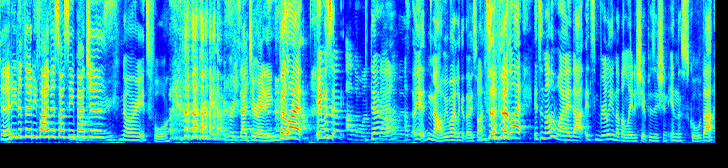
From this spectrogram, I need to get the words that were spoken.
30 to 35 SRC badges. No, it's four. Over exaggerating. But like, it was. other ones There are others. Oh, yeah, no, we won't look at those ones. but like, it's another way that it's really another leadership position in the school that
